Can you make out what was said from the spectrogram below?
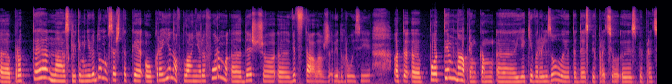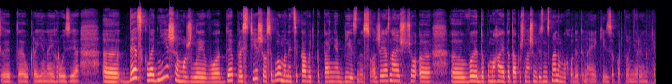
Е, Проте, наскільки мені відомо, все ж таки Україна в плані реформ е, дещо відстала вже від Грузії. От по тим напрямкам, які ви реалізовуєте, де співпрацю- співпрацюєте Україна і Грузія, де складніше, можливо, де простіше, особливо мене цікавить питання бізнесу. Адже я знаю, що е, е, ви допомагаєте також нашим бізнесменам виходити на якісь закордонні ринки.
